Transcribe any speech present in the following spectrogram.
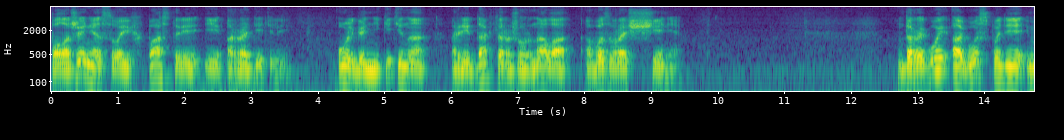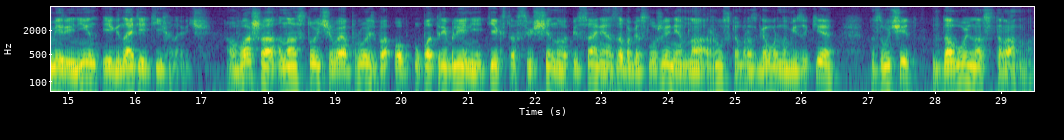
положение своих пастырей и родителей. Ольга Никитина, редактор журнала «Возвращение». Дорогой о Господе Мирянин Игнатий Тихонович, ваша настойчивая просьба об употреблении текстов Священного Писания за богослужением на русском разговорном языке звучит довольно странно.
